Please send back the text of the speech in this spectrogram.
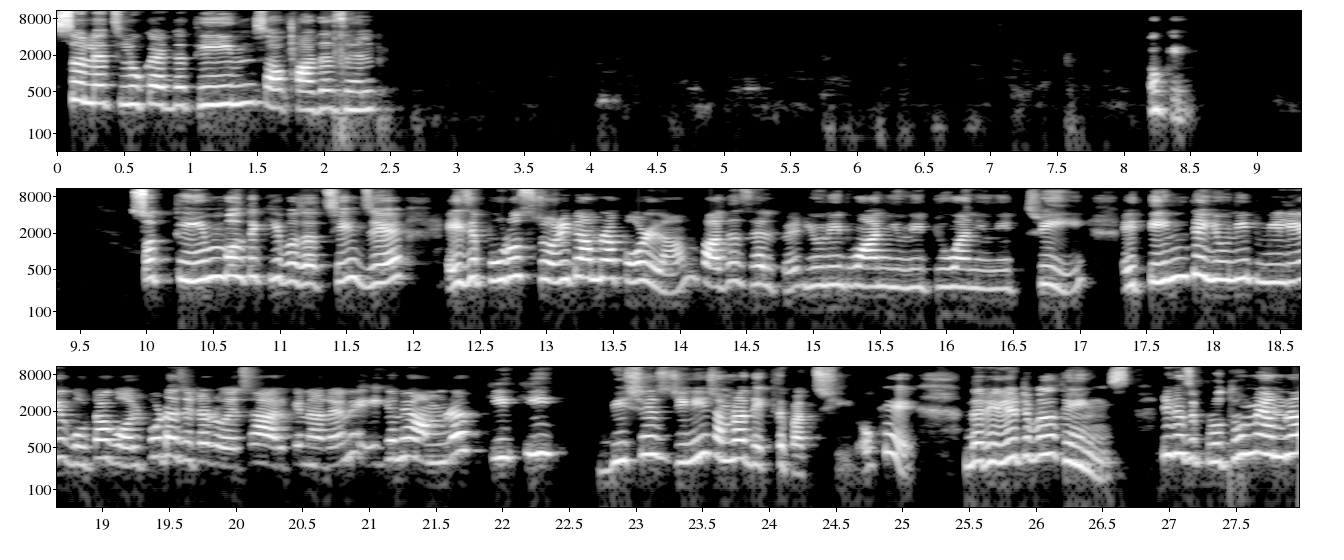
So, let's look at the themes of Father's Help. Okay so theme বলতে কি বোঝাচ্ছি? যে এই যে পুরো স্টোরিটা আমরা পড়লাম ফাদার্স হেল্পের unit one unit two and unit three এই তিনটে ইউনিট মিলিয়ে গোটা গল্পটা যেটা রয়েছে আর কে নারায়ণে এখানে আমরা কি কি বিশেষ জিনিস আমরা দেখতে পাচ্ছি ওকে দ্য রিলেটেবল থিংস ঠিক আছে, প্রথমে আমরা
